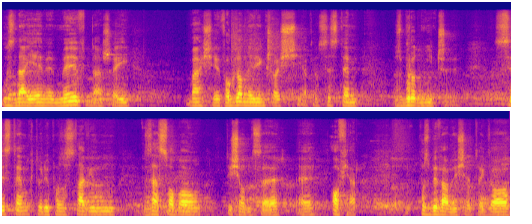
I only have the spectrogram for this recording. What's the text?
uznajemy my w naszej masie, w ogromnej większości, jako system zbrodniczy. System, który pozostawił za sobą tysiące e, ofiar. Pozbywamy się tego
